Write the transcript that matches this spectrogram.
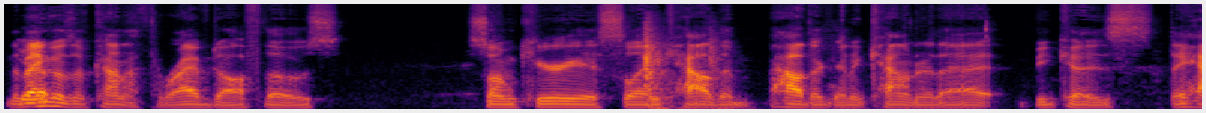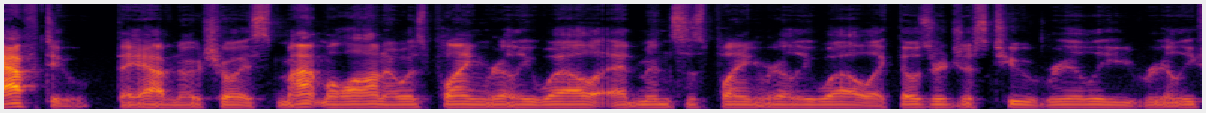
The yep. Bengals have kind of thrived off those. So I'm curious, like how the how they're going to counter that because they have to. They have no choice. Matt Milano is playing really well. Edmunds is playing really well. Like those are just two really really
